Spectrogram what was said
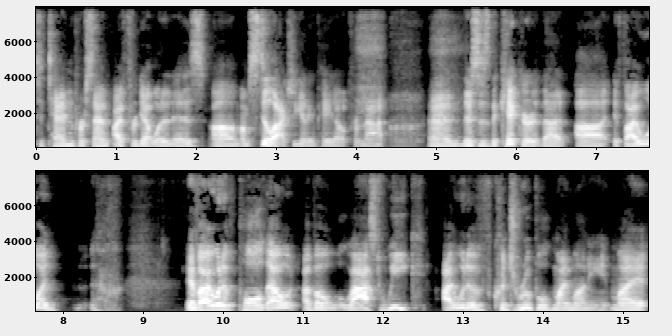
to ten percent. I forget what it is. Um, I'm still actually getting paid out from that. And this is the kicker that uh, if I would, if I would have pulled out about last week, I would have quadrupled my money. My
